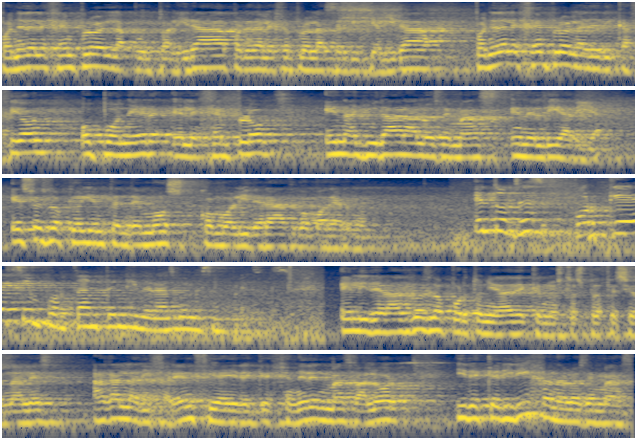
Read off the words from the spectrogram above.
Poner el ejemplo en la puntualidad, poner el ejemplo en la servicialidad, poner el ejemplo en la dedicación o poner el ejemplo en ayudar a los demás en el día a día. Eso es lo que hoy entendemos como liderazgo moderno. Entonces, ¿por qué es importante el liderazgo en las empresas? El liderazgo es la oportunidad de que nuestros profesionales hagan la diferencia y de que generen más valor y de que dirijan a los demás.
